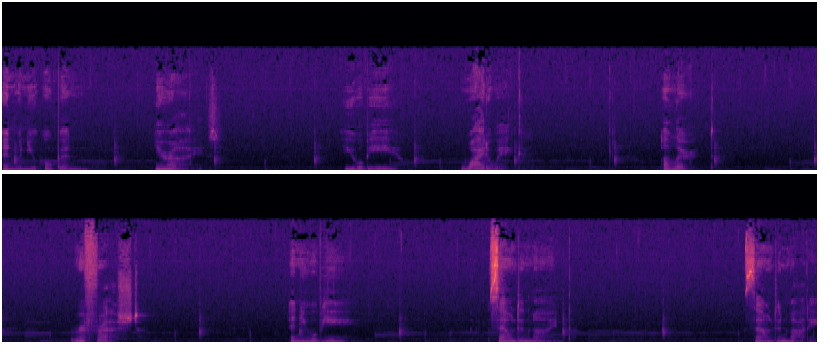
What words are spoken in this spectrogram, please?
And when you open your eyes, you will be wide awake, alert, refreshed, and you will be sound in mind, sound in body,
